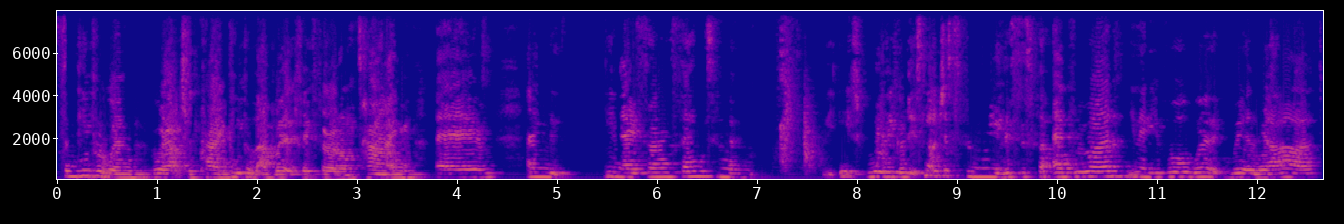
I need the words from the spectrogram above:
some people were, were actually crying, people that I've worked with for a long time. Um, and, you know, so I'm saying to them, it's really good. It's not just for me, this is for everyone. You know, you've all worked really hard.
